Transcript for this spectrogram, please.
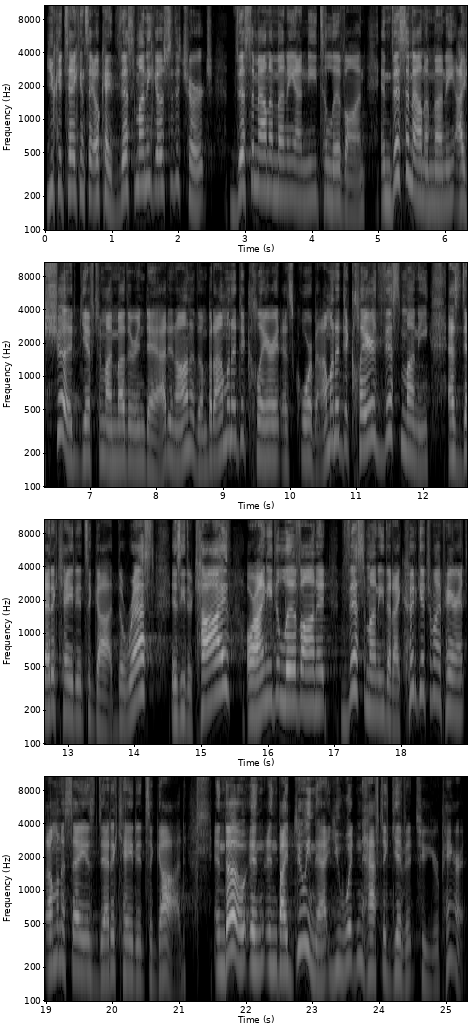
you could take and say, okay, this money goes to the church, this amount of money I need to live on, and this amount of money I should give to my mother and dad and honor them, but I'm going to declare it as Corban. I'm going to declare this money as dedicated to God. The rest is either tithe or I need to live on it. This money that I could give to my parents, I'm going to say is dedicated to God. And though, and, and by doing that, you wouldn't have to give it to your parents.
